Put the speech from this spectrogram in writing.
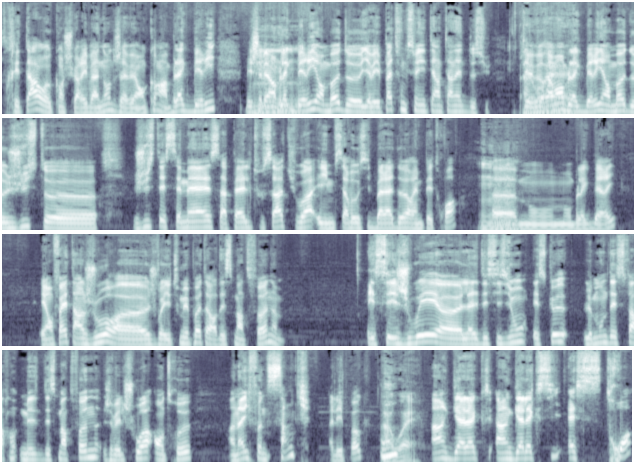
très tard. euh, Quand je suis arrivé à Nantes, j'avais encore un BlackBerry, mais j'avais un Mmh. BlackBerry en mode, euh, il y avait pas de fonctionnalité internet dessus. Ah J'avais ouais. vraiment BlackBerry en mode juste, euh, juste SMS, appel, tout ça, tu vois. Et il me servait aussi de baladeur MP3. Mhm. euh, mon, mon BlackBerry. Et en fait, un jour, je voyais tous mes potes avoir des smartphones. Et c'est joué euh, la décision est-ce que le monde des, smartphones, j'avais le choix entre un iPhone 5 à l'époque Ah ou ouais. un, Galaxy, un Galaxy S3.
